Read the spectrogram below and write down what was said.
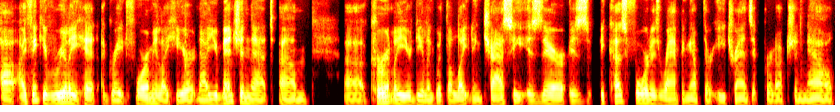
uh, I think you've really hit a great formula here. Now, you mentioned that um, uh, currently you're dealing with the Lightning chassis. Is there is because Ford is ramping up their e-transit production now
